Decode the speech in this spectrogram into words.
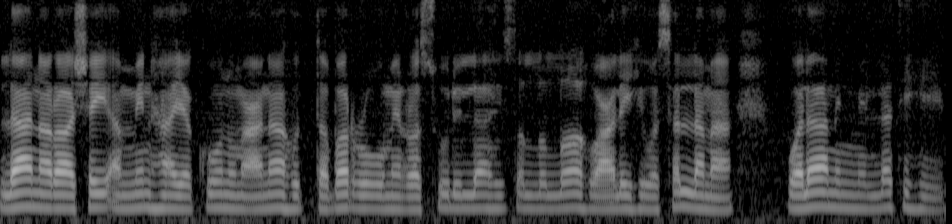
لا نرى شيئا منها يكون معناه التبرؤ من رسول الله صلى الله عليه وسلم ولا من ملته.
